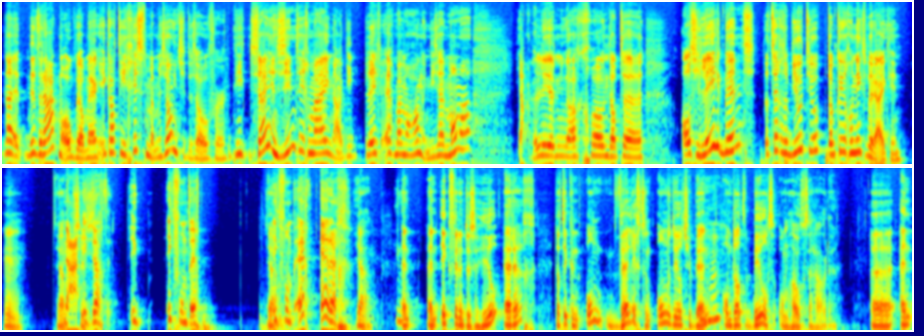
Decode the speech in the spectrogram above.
nou, dit raakt me ook wel. Merk. Ik had hier gisteren met mijn zoontje dus over. Die zei een zin tegen mij, nou, die bleef echt bij me hangen. Die zei, mama, ja, we leren nu eigenlijk gewoon dat eh, als je lelijk bent, dat zeggen ze op YouTube, dan kun je gewoon niks bereiken. Hmm. Ja, nou, precies. ik dacht, ik, ik vond het echt, ja. ik vond het echt erg. Ja, en, en ik vind het dus heel erg dat ik een on, wellicht een onderdeeltje ben Mhm. om dat beeld omhoog te houden. Eh, en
